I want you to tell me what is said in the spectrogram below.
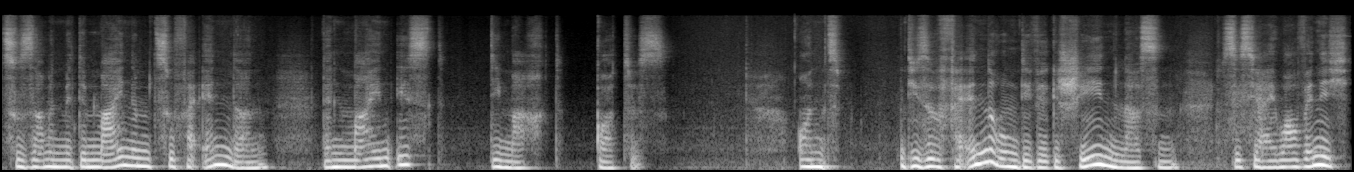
zusammen mit dem meinem zu verändern, denn mein ist die Macht Gottes. Und diese Veränderung, die wir geschehen lassen, das ist ja, wow, wenn ich,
